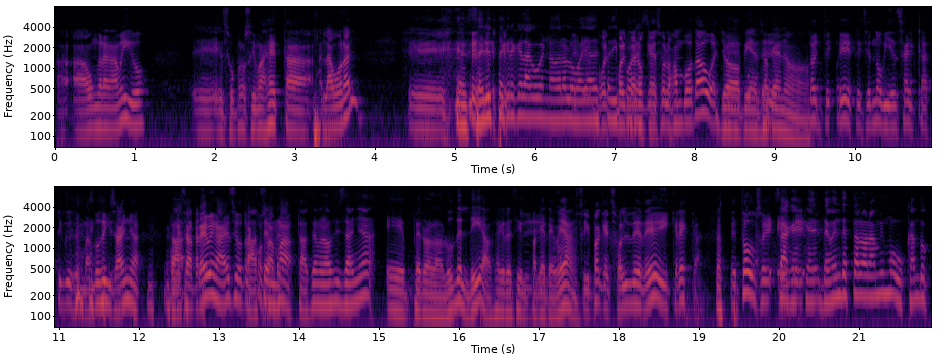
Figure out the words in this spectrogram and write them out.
a- a un gran amigo eh, en su próxima gesta laboral. Eh, ¿En serio usted cree que la gobernadora lo vaya a despedir por por, menos eso? que eso los han votado. este, Yo pienso que no. estoy- oye, estoy siendo bien sarcástico y sembrando cizaña. porque se atreven a eso y otras cosas más. Está menos cizaña, eh, pero a la luz del día. O sea, quiero decir, para que te vean. Sí, para que el sol le dé y crezca. Entonces. O sea, eh, que, eh, que deben de estar ahora mismo buscando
